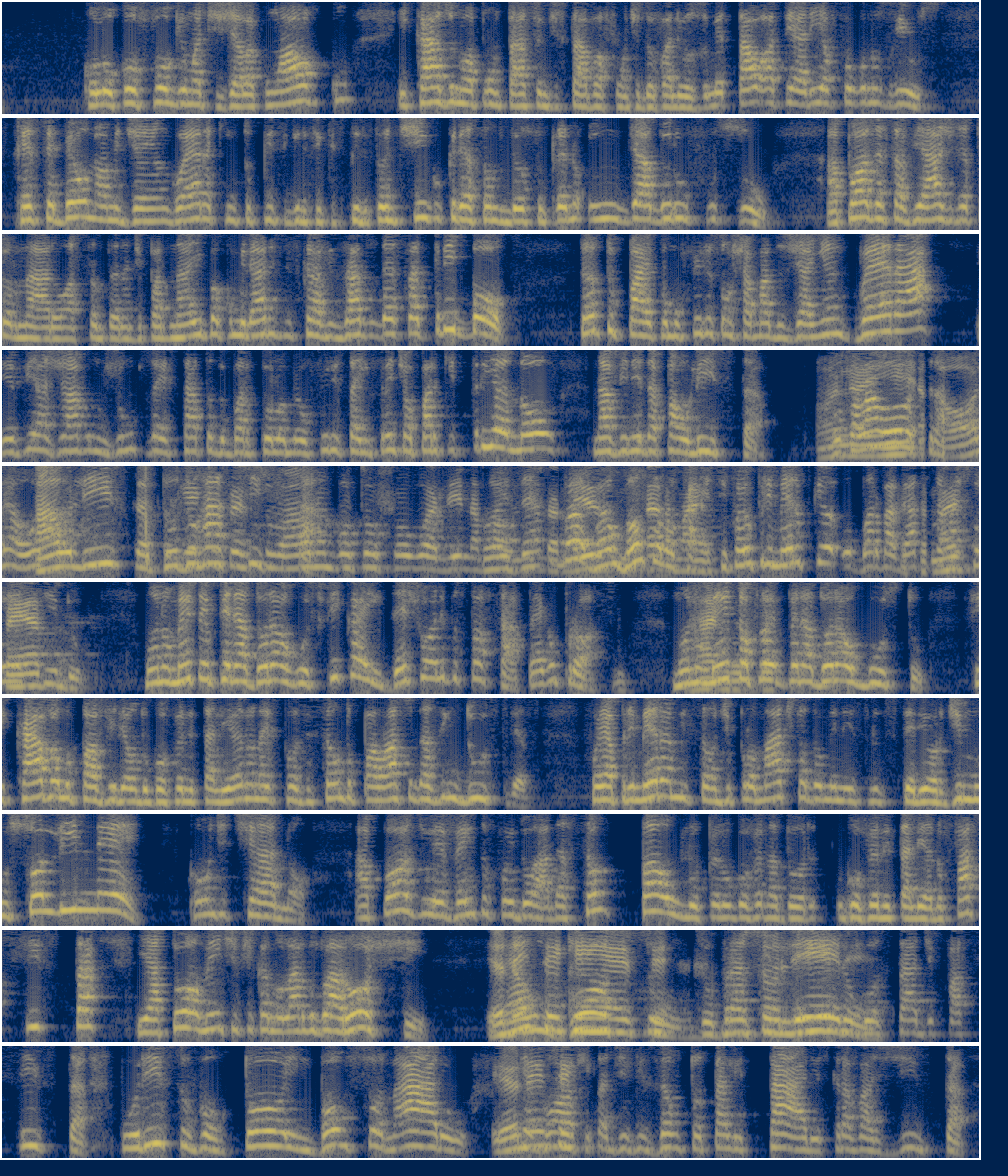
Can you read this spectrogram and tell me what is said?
Colocou fogo em uma tigela com álcool e, caso não apontasse onde estava a fonte do valioso metal, atearia fogo nos rios. Recebeu o nome de Anhanguera, que em tupi significa espírito antigo, criação do Deus Supremo em Jadurufuçu. Após essa viagem, retornaram a Santana de Parnaíba com milhares de escravizados dessa tribo. Tanto pai como filho são chamados de Anhanguera e viajavam juntos. A estátua do Bartolomeu Filho está em frente ao Parque Trianon, na Avenida Paulista. Olha Vou falar aí. outra, olha outra. Paulista, tudo racista. O pessoal não botou fogo ali na pois é. Paulista é. mesmo? Vamos, vamos colocar. Mais... Esse foi o primeiro, porque o Barba Gato está mais, mais conhecido. Monumento ao Imperador Augusto. Fica aí, deixa o ônibus passar, pega o próximo. Monumento Ai, ao Imperador Augusto. Ficava no pavilhão do governo italiano na exposição do Palácio das Indústrias. Foi a primeira missão diplomática do ministro do Exterior de Mussolini, Conditiano. Após o evento, foi doada a São Paulo pelo governador, governo italiano fascista e atualmente fica no Largo do Aroche. Eu é nem um sei quem é esse do brasileiro gostar de fascista, por isso voltou em Bolsonaro, Eu que nem gosta sei que... de visão totalitária, escravagista,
